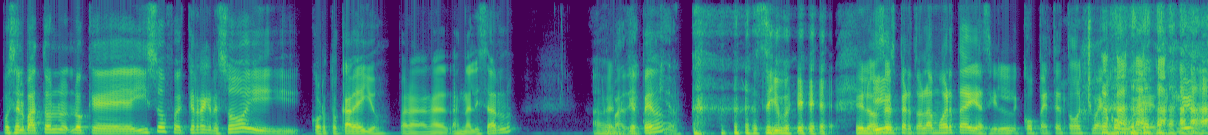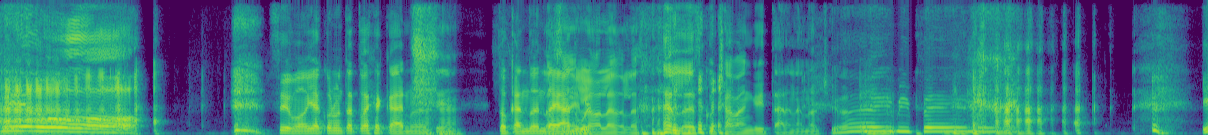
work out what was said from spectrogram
pues el vato lo, que hizo fue que regresó y cortó cabello para ana- analizarlo. A ver, Invadió ¿qué pedo? sí, güey. Y luego Y- se despertó la muerta y así el copete todo chueco, güey. ¡Qué pedo! Sí, mo, ya con un tatuaje acá, ¿no? Así, Ajá. Tocando en Lo Diane. y la, la- la escuchaban gritar en la noche. Ay, mi pelo. Y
